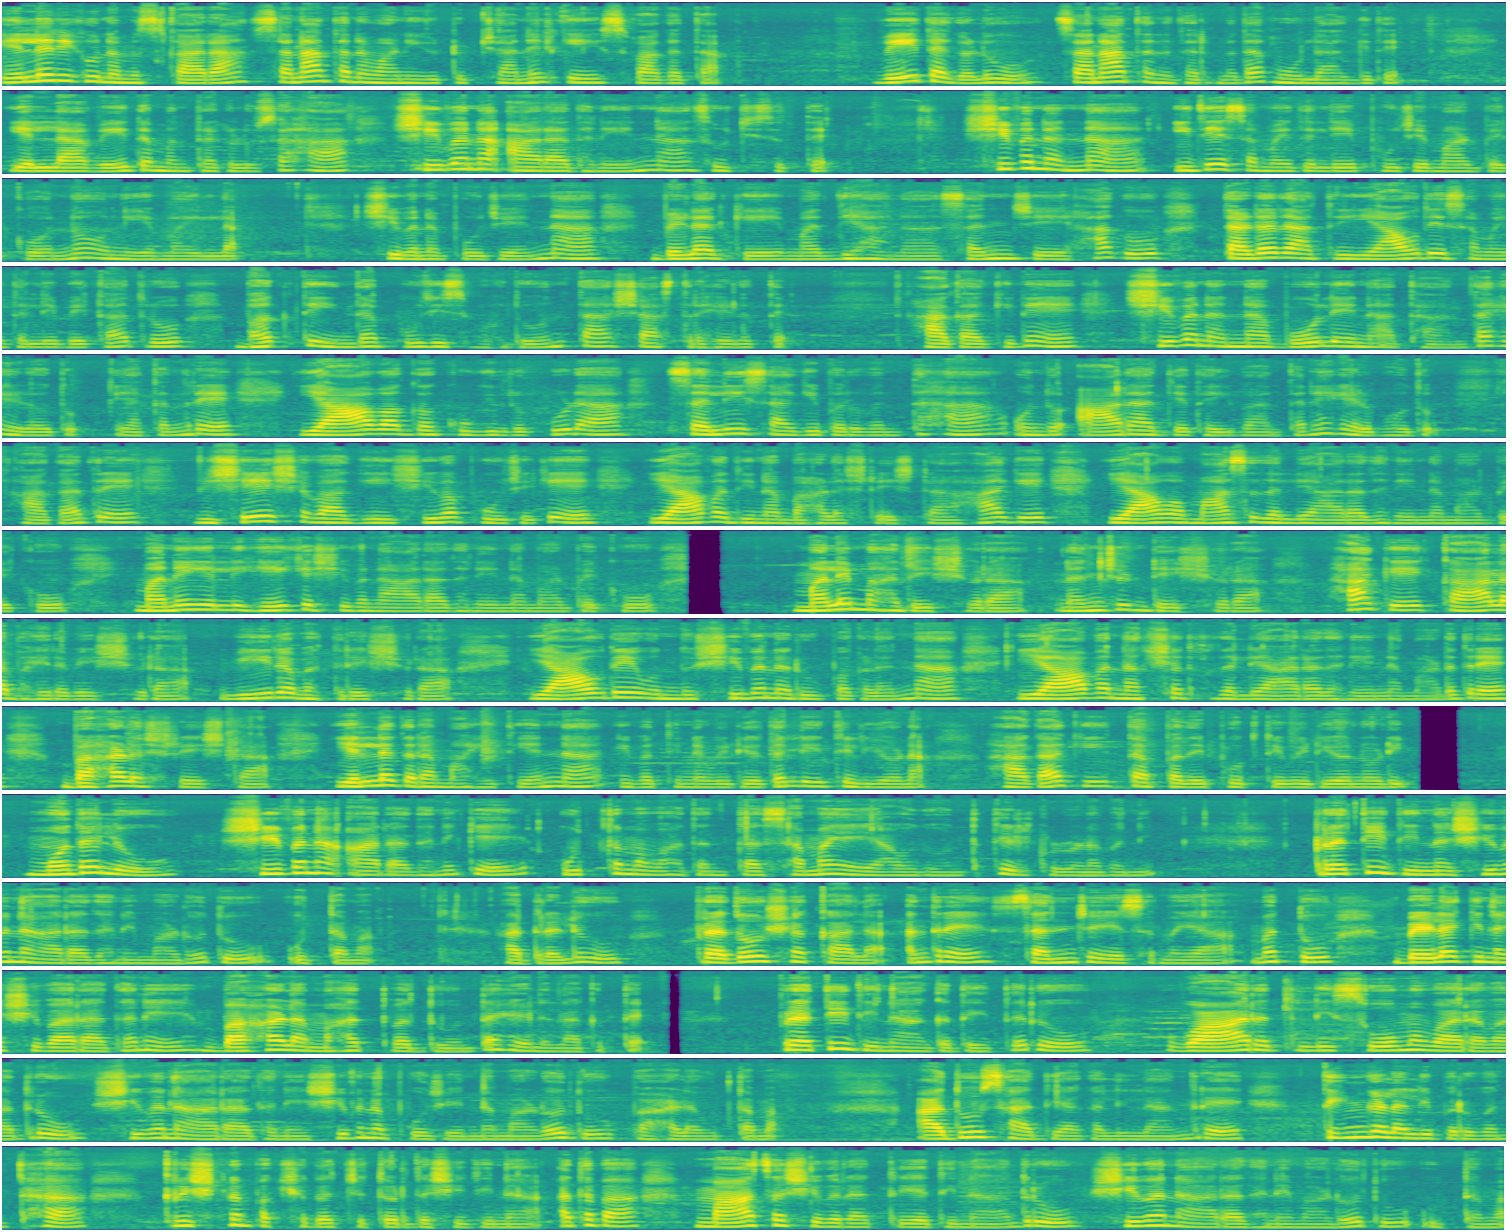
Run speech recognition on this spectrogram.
ಎಲ್ಲರಿಗೂ ನಮಸ್ಕಾರ. ಸನಾತನವಾಣಿ ಯೂಟ್ಯೂಬ್ ಚಾನೆಲ್ಗೆ ಸ್ವಾಗತ. ವೇದಗಳು ಸನಾತನ ಧರ್ಮದ ಮೂಲ ಆಗಿದೆ. ಎಲ್ಲ ವೇದ ಮಂತ್ರಗಳು ಸಹ ಶಿವನ ಆರಾಧನೆಯನ್ನು ಸೂಚಿಸುತ್ತೆ. ಶಿವನನ್ನು ಇದೇ ಸಮಯದಲ್ಲಿ ಪೂಜೆ ಮಾಡಬೇಕು ಅನ್ನೋ ನಿಯಮ ಇಲ್ಲ. ಶಿವನ ಪೂಜೆಯನ್ನು ಬೆಳಗ್ಗೆ, ಮಧ್ಯಾಹ್ನ, ಸಂಜೆ ಹಾಗೂ ತಡರಾತ್ರಿ ಯಾವುದೇ ಸಮಯದಲ್ಲಿ ಬೇಕಾದರೂ ಭಕ್ತಿಯಿಂದ ಪೂಜಿಸಬಹುದು ಅಂತ ಶಾಸ್ತ್ರ ಹೇಳುತ್ತೆ. ಹಾಗಾಗಿನೇ ಶಿವನನ್ನು ಬೋಲೆನಾಥ ಅಂತ ಹೇಳೋದು. ಯಾಕಂದರೆ ಯಾವಾಗ ಕೂಗಿದರೂ ಕೂಡ ಸಲೀಸಾಗಿ ಬರುವಂತಹ ಒಂದು ಆರಾಧ್ಯ ದೈವ ಅಂತಲೇ ಹೇಳ್ಬೋದು. ಹಾಗಾದರೆ ವಿಶೇಷವಾಗಿ ಶಿವ ಪೂಜೆಗೆ ಯಾವ ದಿನ ಬಹಳ ಶ್ರೇಷ್ಠ? ಹಾಗೆ ಯಾವ ಮಾಸದಲ್ಲಿ ಆರಾಧನೆಯನ್ನು ಮಾಡಬೇಕು? ಮನೆಯಲ್ಲಿ ಹೇಗೆ ಶಿವನ ಆರಾಧನೆಯನ್ನು ಮಾಡಬೇಕು? ಮಲೆ ಮಹದೇಶ್ವರ, ನಂಜುಂಡೇಶ್ವರ ಹಾಗೆ ಕಾಲಭೈರವೇಶ್ವರ, ವೀರಭದ್ರೇಶ್ವರ ಯಾವುದೇ ಒಂದು ಶಿವನ ರೂಪಗಳನ್ನು ಯಾವ ನಕ್ಷತ್ರದಲ್ಲಿ ಆರಾಧನೆಯನ್ನು ಮಾಡಿದ್ರೆ ಬಹಳ ಶ್ರೇಷ್ಠ. ಎಲ್ಲದರ ಮಾಹಿತಿಯನ್ನು ಇವತ್ತಿನ ವಿಡಿಯೋದಲ್ಲಿ ತಿಳಿಯೋಣ. ಹಾಗಾಗಿ ತಪ್ಪದೆ ಪೂರ್ತಿ ವಿಡಿಯೋ ನೋಡಿ. ಮೊದಲು ಶಿವನ ಆರಾಧನೆಗೆ ಉತ್ತಮವಾದಂಥ ಸಮಯ ಯಾವುದು ಅಂತ ತಿಳ್ಕೊಳ್ಳೋಣ ಬನ್ನಿ. ಪ್ರತಿದಿನ ಶಿವನ ಆರಾಧನೆ ಮಾಡೋದು ಉತ್ತಮ. ಅದರಲ್ಲೂ ಪ್ರದೋಷ ಕಾಲ ಅಂದರೆ ಸಂಜೆಯ ಸಮಯ ಮತ್ತು ಬೆಳಗಿನ ಶಿವಾರಾಧನೆ ಬಹಳ ಮಹತ್ವದ್ದು ಅಂತ ಹೇಳಲಾಗುತ್ತೆ. ಪ್ರತಿದಿನ ಆಗದೇ ಇದ್ದರೂ ವಾರದಲ್ಲಿ ಸೋಮವಾರವಾದರೂ ಶಿವನ ಆರಾಧನೆ, ಶಿವನ ಪೂಜೆಯನ್ನು ಮಾಡೋದು ಬಹಳ ಉತ್ತಮ. ಅದು ಸಾಧ್ಯ ಆಗಲಿಲ್ಲ ಅಂದರೆ ತಿಂಗಳಲ್ಲಿ ಬರುವಂತಹ ಕೃಷ್ಣ ಪಕ್ಷದ ಚತುರ್ದಶಿ ದಿನ ಅಥವಾ ಮಾಸ ಶಿವರಾತ್ರಿಯ ದಿನ ಆದರೂ ಶಿವನ ಆರಾಧನೆ ಮಾಡೋದು ಉತ್ತಮ.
